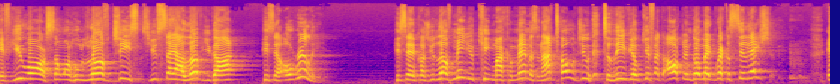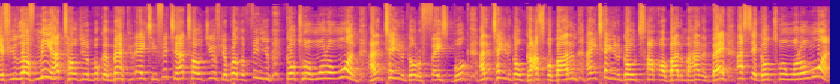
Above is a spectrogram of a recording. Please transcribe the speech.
If you are someone who loves Jesus, you say, I love you, God. He said, Oh, really? He said, Because you love me, you keep my commandments. And I told you to leave your gift at the altar and go make reconciliation. If you love me, I told you in the book of Matthew 18, 15, I told you if your brother offend you, go to him one on one. I didn't tell you to go to Facebook. I didn't tell you to go gospel about him. I didn't tell you to go talk about him behind his back. I said go to him one on one.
